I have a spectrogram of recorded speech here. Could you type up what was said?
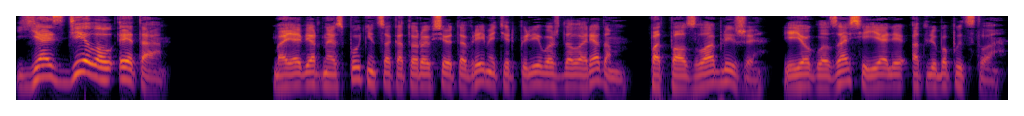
«Я сделал это!» Моя верная спутница, которая все это время терпеливо ждала рядом, подползла ближе. Ее глаза сияли от любопытства.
